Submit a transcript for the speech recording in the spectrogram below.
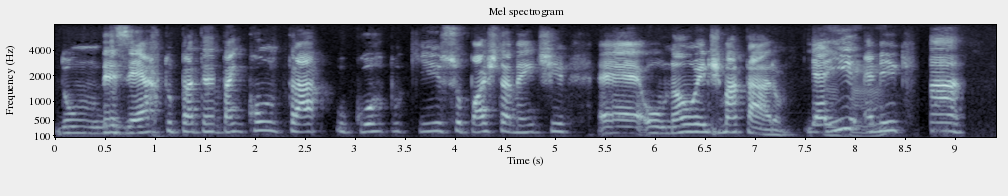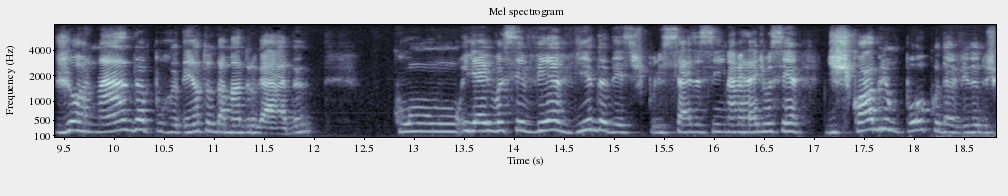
de um deserto para tentar encontrar o corpo que supostamente é, ou não eles mataram. E aí uhum. é meio que uma jornada por dentro da madrugada com e aí você vê a vida desses policiais assim, na verdade você descobre um pouco da vida dos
